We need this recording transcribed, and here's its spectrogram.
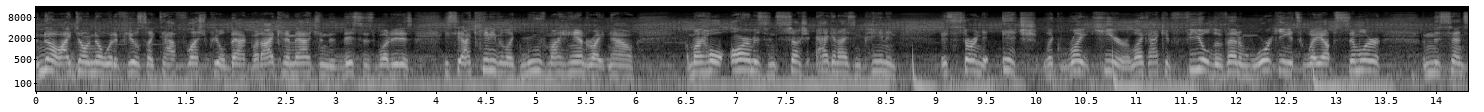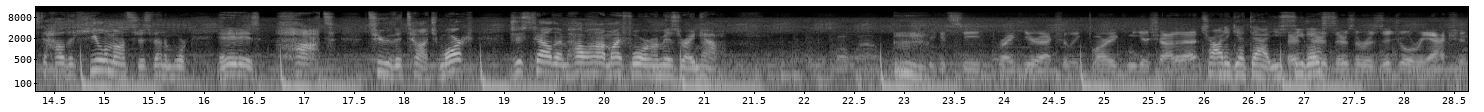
No, I don't know what it feels like to have flesh peeled back, but I can imagine that this is what it is. You see, I can't even like move my hand right now. My whole arm is in such agonizing pain and it's starting to itch like right here. Like I could feel the venom working its way up, similar in the sense to how the Gila monster's venom worked. And it is hot to the touch. Mark, just tell them how hot my forearm is right now. Oh wow. you can see right here actually. Mario, can you get a shot of that? Try to get that. You There- see there's, this? there's a residual reaction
